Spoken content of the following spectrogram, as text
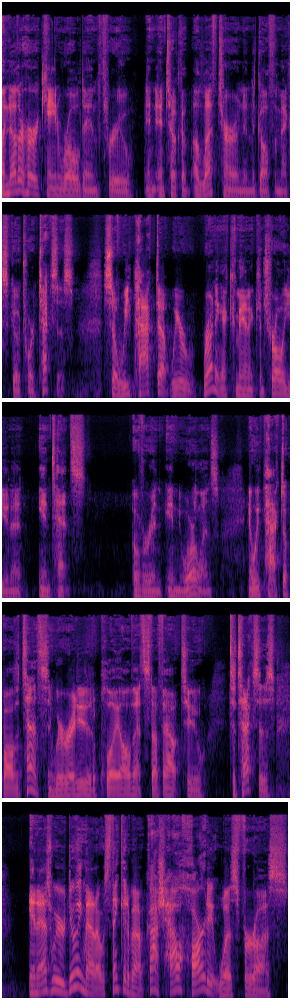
Another hurricane rolled in through and, and took a, a left turn in the Gulf of Mexico toward Texas. So we packed up. We were running a command and control unit in tents over in, in New Orleans. And we packed up all the tents and we were ready to deploy all that stuff out to, to Texas. And as we were doing that, I was thinking about, gosh, how hard it was for us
